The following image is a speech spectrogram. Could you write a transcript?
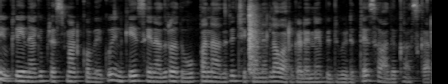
ನೀವು ಕ್ಲೀನಾಗಿ ಪ್ರೆಸ್ ಮಾಡ್ಕೋಬೇಕು. ಇನ್ ಕೇಸ್ ಏನಾದರೂ ಅದು ಓಪನ್ ಆದರೆ ಚಿಕನ್ ಎಲ್ಲ ಹೊರಗಡೆನೇ ಬಿದ್ದುಬಿಡುತ್ತೆ ಸೊ ಅದಕ್ಕೋಸ್ಕರ.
